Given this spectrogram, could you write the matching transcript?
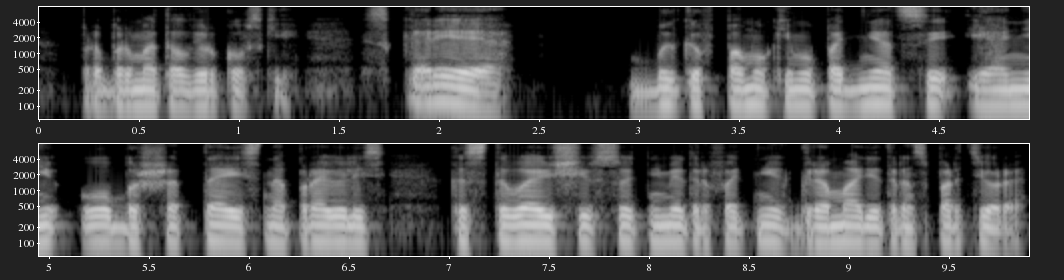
— пробормотал Юрковский. «Скорее!» Быков помог ему подняться, и они оба, шатаясь, направились к остывающей в сотни метров от них громаде транспортера.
